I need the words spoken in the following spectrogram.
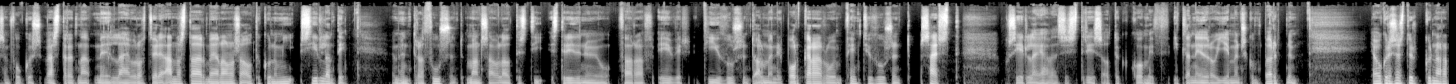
þessum fókus vestrætna miðla hefur oft verið annar staðar meðal annars átökunum í Sýrlandi um 100.000 manns hafa látist í stríðinu og þar af yfir 10.000 almennir borgarar og um 50.000 særst og sýrlega af þessi stríðsátök komið illa niður á jemenskum börnum. Hjá okkur er sestur Gunnar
